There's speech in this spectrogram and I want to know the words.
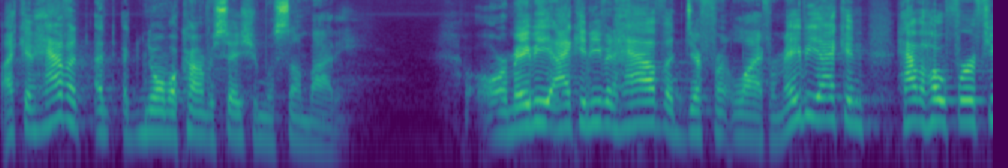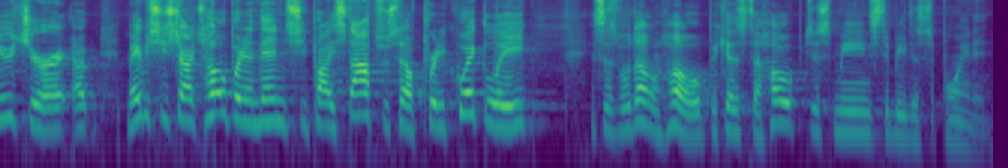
I can have a, a, a normal conversation with somebody. Or maybe I can even have a different life. Or maybe I can have a hope for a future. Uh, maybe she starts hoping and then she probably stops herself pretty quickly and says, Well, don't hope, because to hope just means to be disappointed.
